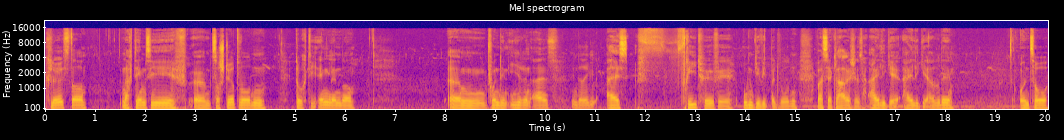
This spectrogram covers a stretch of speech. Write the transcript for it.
Klöster, nachdem sie äh, zerstört wurden durch die Engländer, ähm, von den Iren als in der Regel als Friedhöfe umgewidmet wurden, was ja klar ist, ist heilige, heilige Erde. Und so,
